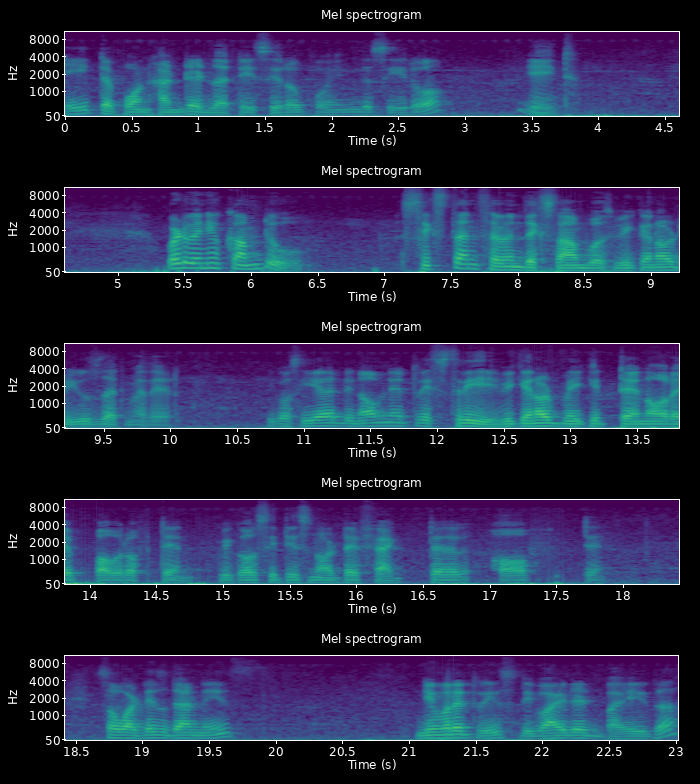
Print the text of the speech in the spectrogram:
8 upon 100 that is 0.08. But when you come to 6th and 7th examples we cannot use that method because here denominator is 3 we cannot make it 10 or a power of 10 because it is not a factor of 10. So what is done is numerator is divided by the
